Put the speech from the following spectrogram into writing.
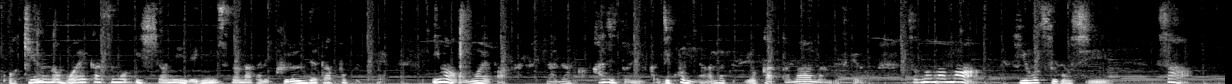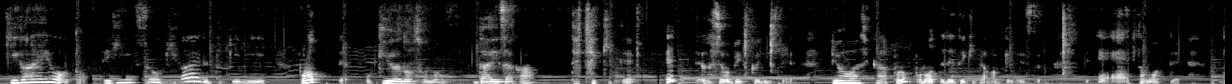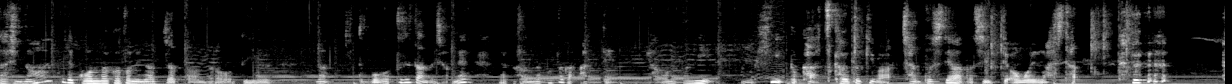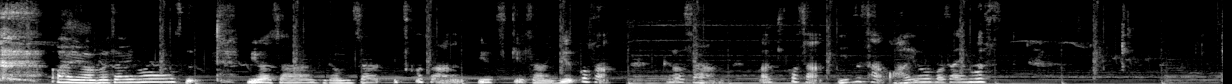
お灸の燃えかすも一緒にレギンスの中にくるんでたっぽくって、今思えば、なんか火事というか事故にならなくてよかったなぁなんですけど、そのまま日を過ごし、さあ、着替えようと、レギンスを着替えるときに、ポロってお灸のその台座が出てきて、え？って私もびっくりして、両足からポロポロって出てきたわけです。でえー？と思って、私なんでこんなことになっちゃったんだろうっていう、な、ちょっとぼーっと出たんでしょうね。なんかそんなことがあって、いや本当に、火とか使うときはちゃんとして私って思いました。おはようございます。みわさん、ひろみさん、いつこさん、ゆうつけさん、ゆうこさん、くろさん、まきこさん、りずさん、おはようございます。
